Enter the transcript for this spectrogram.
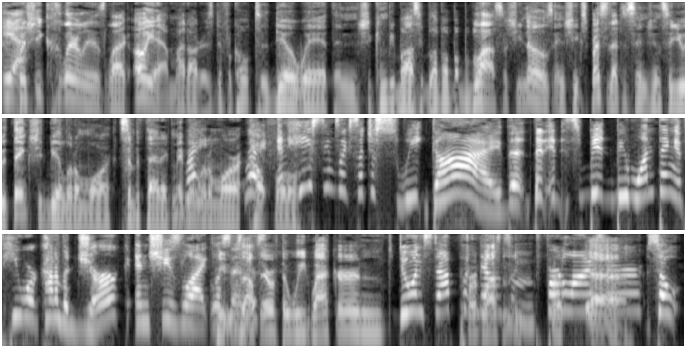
Yeah, yeah. But she clearly is like, oh yeah, my daughter is difficult to deal with and she can be bossy, blah, blah, blah, blah, blah. So she knows and she expresses that to Syngin. So you would think she'd be a little more sympathetic, maybe a little more right. helpful. And he seems like such a sweet guy that that it's, it'd be one thing if he were kind of a jerk and she's like, He listen, was out there with the weed whacker and doing stuff, putting down some fertilizer. yeah. So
